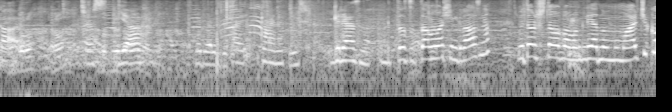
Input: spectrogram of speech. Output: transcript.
ка- Сейчас я... Ай, кай напись. Грязно. Тут, там очень грязно. Мы только что помогли одному мальчику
